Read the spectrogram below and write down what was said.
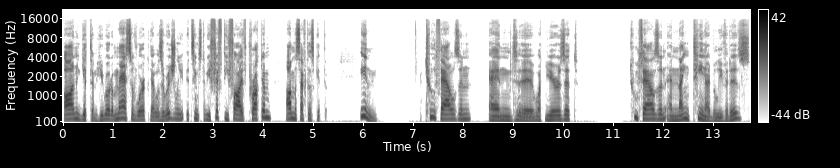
on Gittin. He wrote a massive work that was originally, it seems to be 55 prakim on Masechta's Gittin. In 2000 and uh, what year is it? 2019, I believe it is.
